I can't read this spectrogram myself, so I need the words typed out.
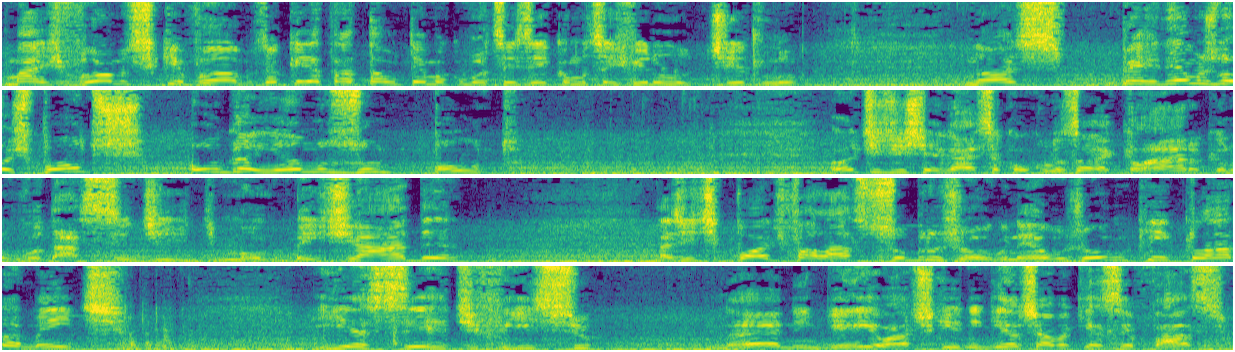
Mas vamos que vamos. Eu queria tratar um tema com vocês aí, como vocês viram no título. Nós perdemos dois pontos ou ganhamos um ponto. Antes de chegar a essa conclusão, é claro que eu não vou dar assim de, de mão beijada. A gente pode falar sobre o jogo, né? Um jogo que claramente ia ser difícil, né? Ninguém, eu acho que ninguém achava que ia ser fácil,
